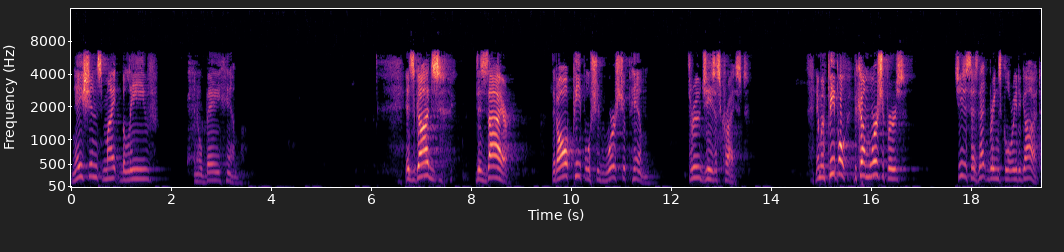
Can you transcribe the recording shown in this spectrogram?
nations might believe and obey him. It's God's desire that all people should worship Him through Jesus Christ. And when people become worshipers, Jesus says that brings glory to God.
